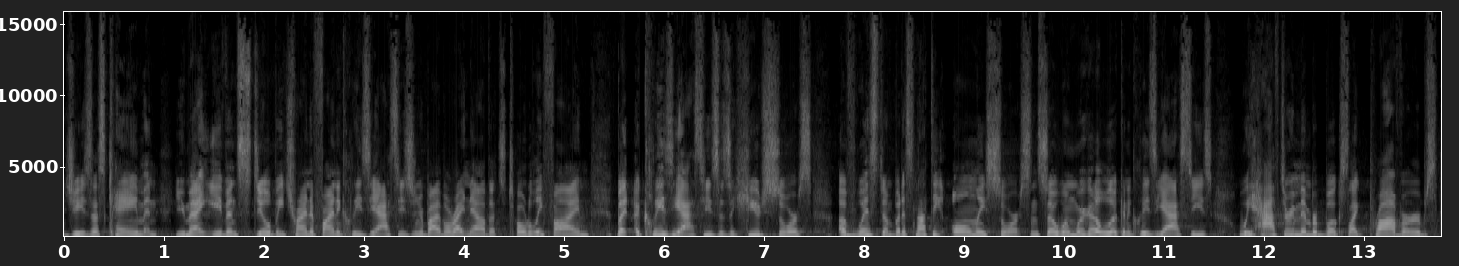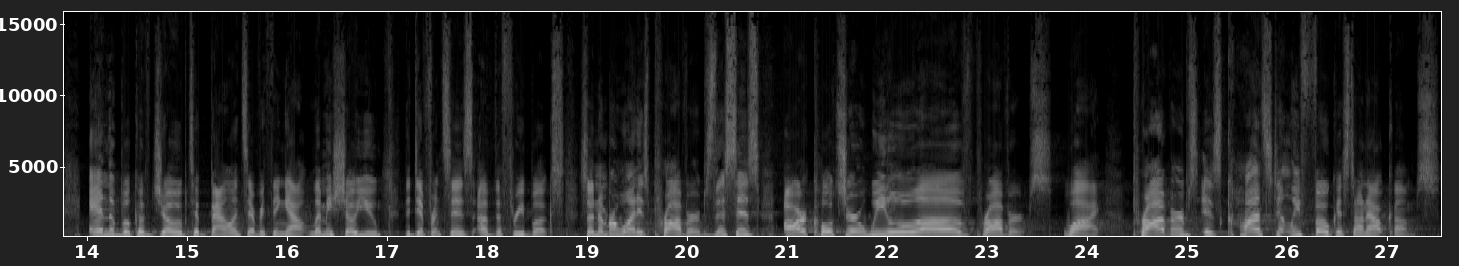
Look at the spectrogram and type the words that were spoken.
Jesus came, and you might even still be trying to find Ecclesiastes in your Bible right now. That's totally fine. But Ecclesiastes is a huge source of wisdom, but it's not the only source. And so when we're going to look at Ecclesiastes, we have to remember books like Proverbs and the book of Job to balance everything out. Let me show you the differences of the three books. So, number one is Proverbs. This is our culture. We love Proverbs. Proverbs. Why? Proverbs is constantly focused on outcomes.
